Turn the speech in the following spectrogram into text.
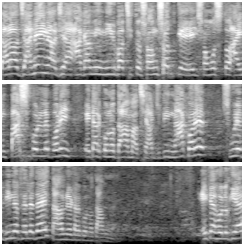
তারা জানেই না যে আগামী নির্বাচিত সংসদকে এই সমস্ত আইন পাশ করলে পরেই এটার কোনো দাম আছে, আর যদি না করে সুরে বিনে ফেলে দেয় তাহলে এটার কোনো দাম নাই। এটা হলো গিয়া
